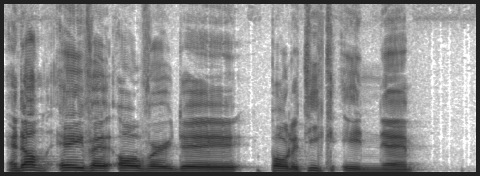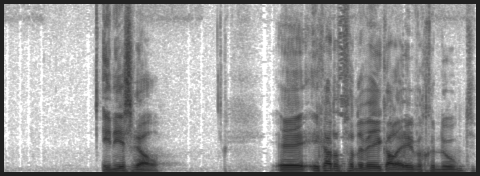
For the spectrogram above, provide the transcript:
En dan even over de politiek in, uh, in Israël. Uh, ik had het van de week al even genoemd.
